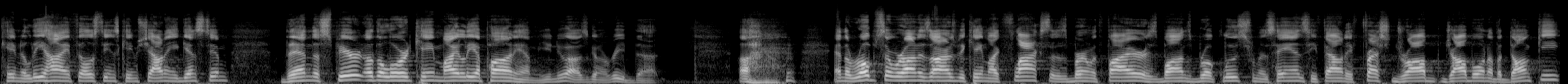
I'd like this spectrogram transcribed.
Came to Lehi, and Philistines came shouting against him. Then the Spirit of the Lord came mightily upon him. You knew I was going to read that. Uh, and the ropes that were on his arms became like flax that is burned with fire. His bonds broke loose from his hands. He found a fresh jawbone of a donkey,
